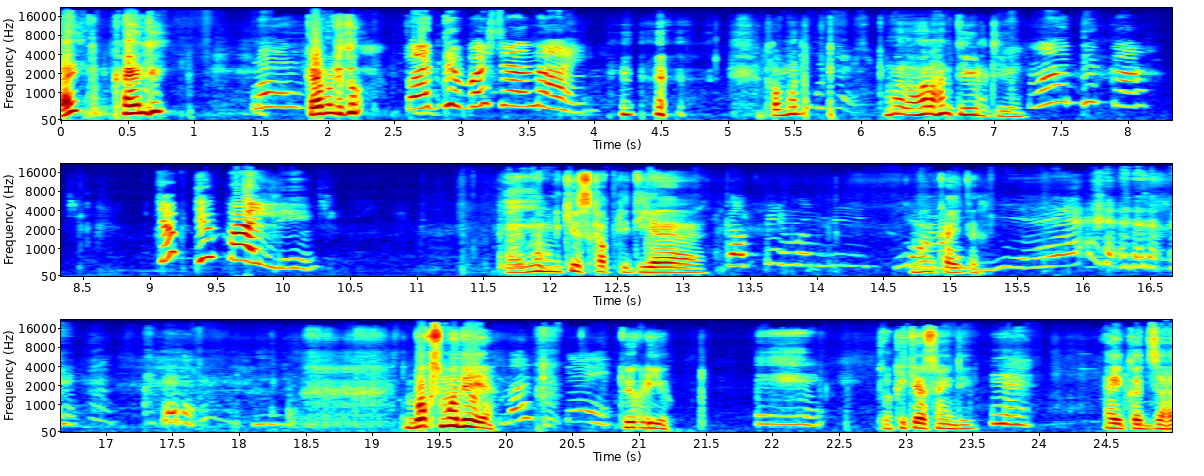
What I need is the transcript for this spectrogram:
काय? काय आणली? काय म्हणली तू? का म्हणलं मला मला हानती उलटी येऊन. काय केस कापली ती या. मग काय तर. बॉक्समध्ये ये. ते इकडे ये. तुला किती असं सांगितले नाही ऐकत जा.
